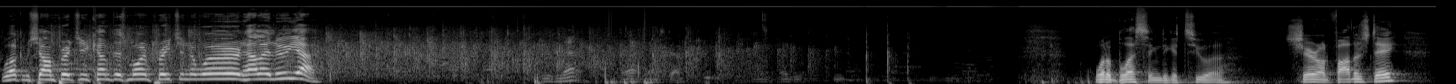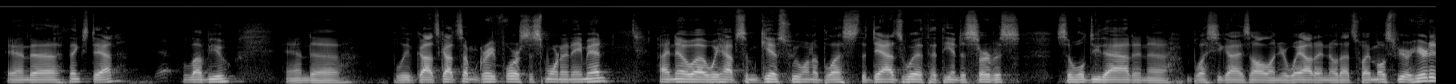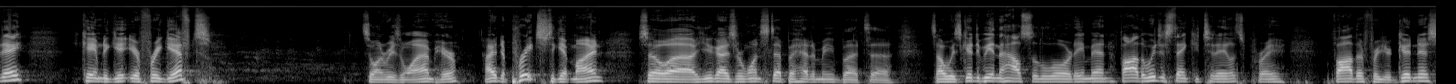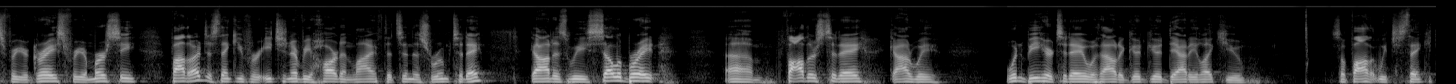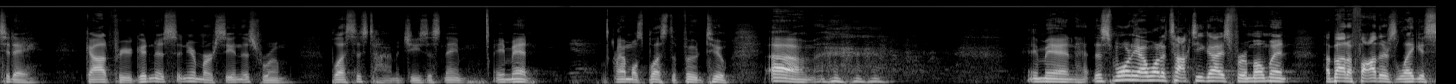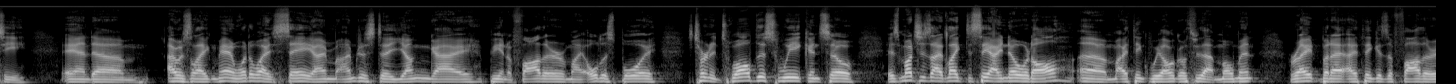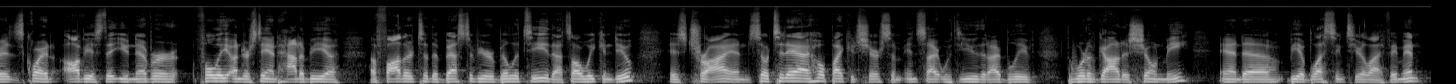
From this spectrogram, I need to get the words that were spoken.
Welcome, Sean Pritchard. He comes this morning preaching the word. Hallelujah. What a blessing to get to uh, share on Father's Day. And uh, thanks, Dad. Love you. And uh, believe God's got something great for us this morning. Amen. I know uh, we have some gifts we want to bless the dads with at the end of service. So we'll do that and uh, bless you guys all on your way out. I know that's why most of you are here today. You came to get your free gift. It's the only reason why I'm here. I had to preach to get mine. So uh, you guys are one step ahead of me, but uh, it's always good to be in the house of the Lord. Amen. Father, we just thank you today. Let's pray. Father, for your goodness, for your grace, for your mercy. Father, I just thank you for each and every heart and life that's in this room today. God, as we celebrate um, fathers today, God, we wouldn't be here today without a good, good daddy like you. So, Father, we just thank you today, God, for your goodness and your mercy in this room. Bless this time in Jesus' name. Amen. I almost blessed the food too. Um, amen. This morning, I want to talk to you guys for a moment about a father's legacy. And um, I was like, man, what do I say? I'm, I'm just a young guy being a father. My oldest boy is turning 12 this week. And so, as much as I'd like to say I know it all, um, I think we all go through that moment, right? But I, I, think as a father, it's quite obvious that you never fully understand how to be a, a father to the best of your ability. That's all we can do is try. And so, today, I hope I could share some insight with you that I believe the Word of God has shown me and uh, be a blessing to your life. Amen.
